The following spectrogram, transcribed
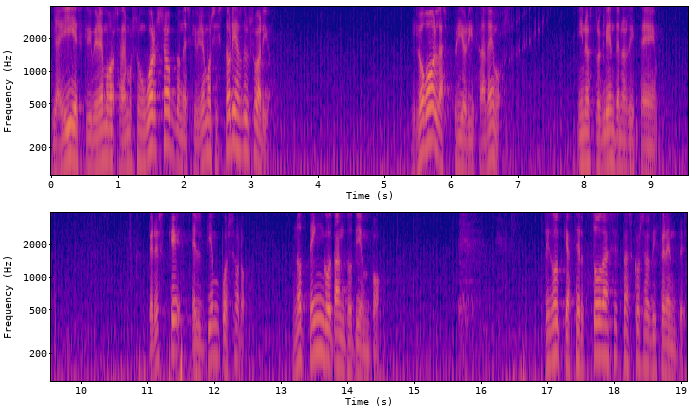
y ahí escribiremos, haremos un workshop donde escribiremos historias de usuario. Y luego las priorizaremos. Y nuestro cliente nos dice, pero es que el tiempo es oro. No tengo tanto tiempo. Tengo que hacer todas estas cosas diferentes.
